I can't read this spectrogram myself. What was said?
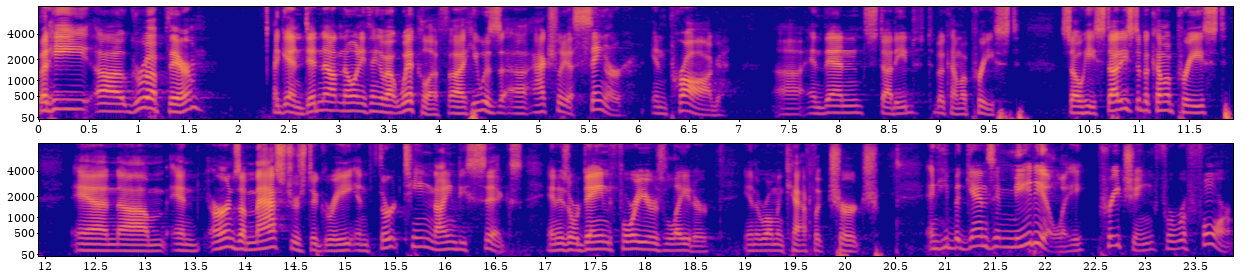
But he uh, grew up there. Again, did not know anything about Wycliffe. Uh, he was uh, actually a singer in Prague and then studied to become a priest. So he studies to become a priest and, um, and earns a master's degree in 1396 and is ordained four years later in the Roman Catholic Church. And he begins immediately preaching for reform.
